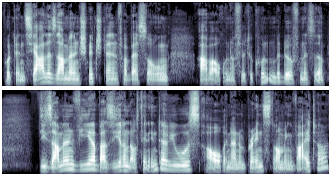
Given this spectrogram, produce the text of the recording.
Potenziale sammeln, Schnittstellenverbesserungen, aber auch unerfüllte Kundenbedürfnisse. Die sammeln wir basierend aus den Interviews auch in einem Brainstorming weiter,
